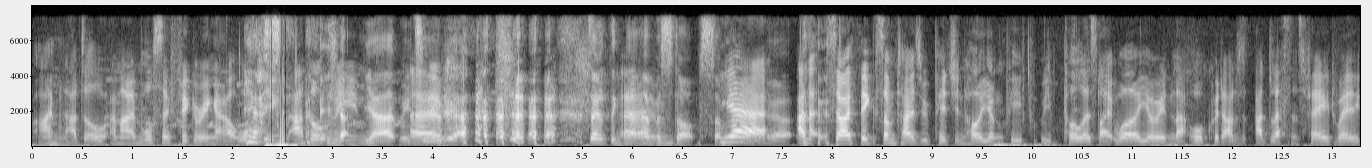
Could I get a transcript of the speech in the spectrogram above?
I'm an adult and I'm also figuring out what Yes. being an adult means. Yeah, me too. Um, yeah. Don't think that ever um, stops somehow. Yeah, and so I think sometimes we pigeonhole young people, as like, well, you're in that awkward ad- adolescence phase where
